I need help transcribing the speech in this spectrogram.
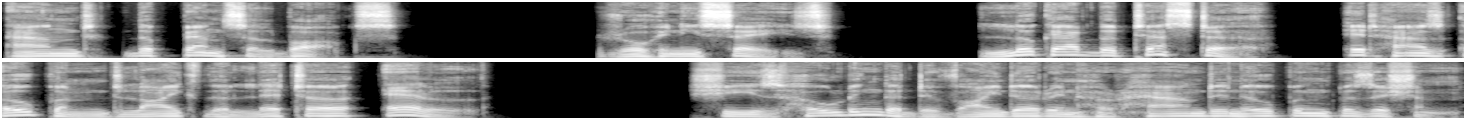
and the pencil box. Rohini says, Look at the tester. It has opened like the letter L. She is holding the divider in her hand in open position.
